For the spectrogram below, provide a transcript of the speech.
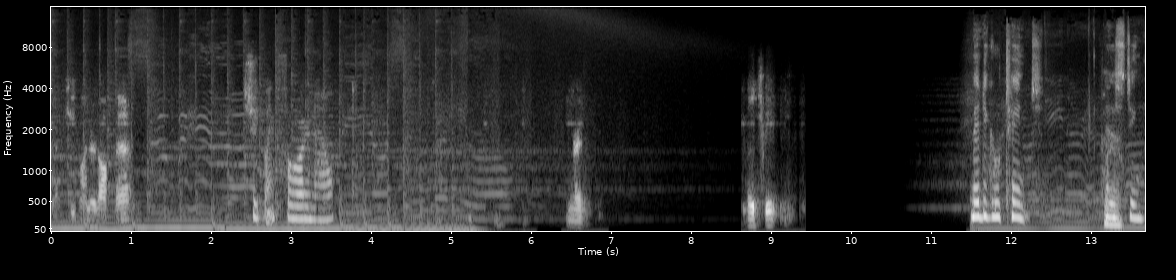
Got 200 off that. 3.4 now. Right. Okay. Medical tent. Where? Posting.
